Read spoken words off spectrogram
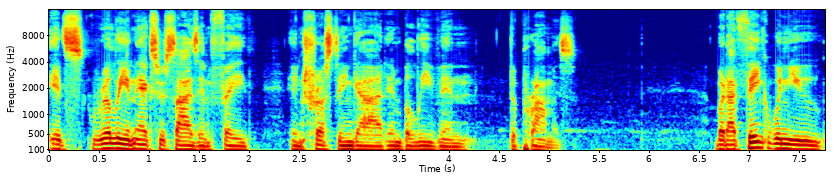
it's really an exercise in faith and trusting God and believing the promise. But I think when you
